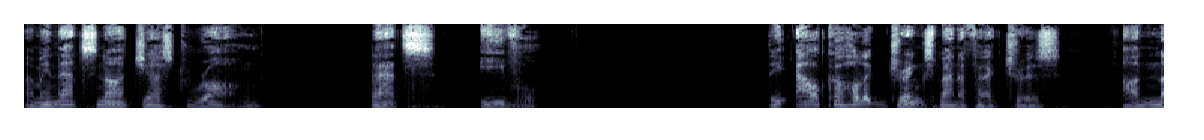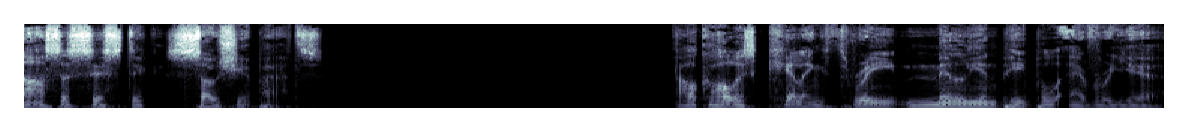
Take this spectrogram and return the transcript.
I mean, that's not just wrong, that's evil. The alcoholic drinks manufacturers are narcissistic sociopaths. Alcohol is killing 3 million people every year.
